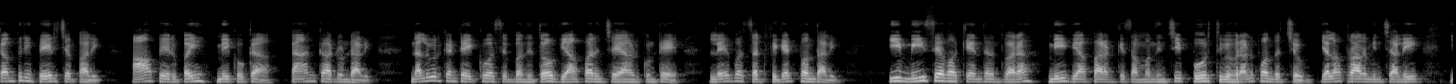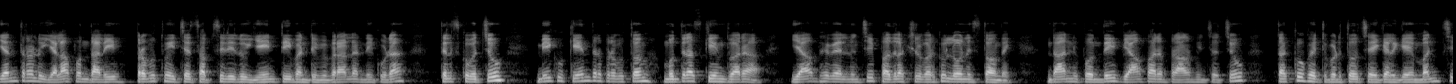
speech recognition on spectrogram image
కంపెనీ పేరు చెప్పాలి. ఆ పేరుపై మీకు ఒక పాన్ కార్డు ఉండాలి. నలుగురు కంటే ఎక్కువ సిబ్బందితో వ్యాపారం చేయాలనుకుంటే లేబర్ సర్టిఫికేట్ పొందాలి. ఈ మీ సేవా కేంద్రం ద్వారా మీ వ్యాపారానికి సంబంధించి పూర్తి వివరాలు పొందొచ్చు. ఎలా ప్రారంభించాలి? యంత్రాలు ఎలా పొందాలి? ప్రభుత్వం ఇచ్చే సబ్సిడీలు ఏంటి? వంటి వివరాలన్నీ కూడా తెలుసుకోవచ్చు. మీకు కేంద్ర ప్రభుత్వం ముద్రా స్కీమ్ ద్వారా యాభై వేల నుంచి పది లక్షల వరకు లోన్ ఇస్తోంది. దాన్ని పొంది వ్యాపారం ప్రారంభించవచ్చు తక్కువ పెట్టుబడితో చేయగలిగే మంచి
